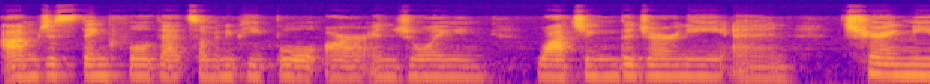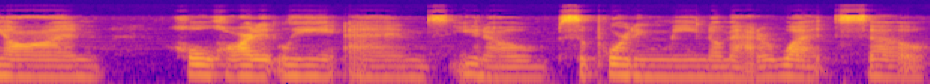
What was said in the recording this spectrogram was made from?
I'm just thankful that so many people are enjoying watching the journey and cheering me on wholeheartedly and, you know, supporting me no matter what. So,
